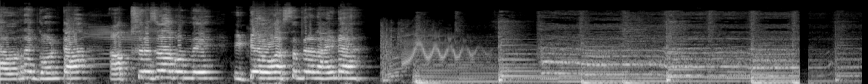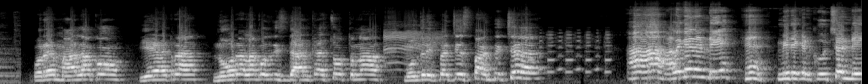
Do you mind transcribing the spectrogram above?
ఎవర్రా గుంట? అప్సరసలాగా ఉంది ఇట్టే వస్తుందిరా నాయన. ఒరే మాలాకం ఏట్రా? నోరు అలా కుదిరిసి దానికాయ చూస్తున్నా. ముందు రిపేర్ చేసి పంపించా. అలాగేనండి. మీరు ఇక్కడ కూర్చోండి.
